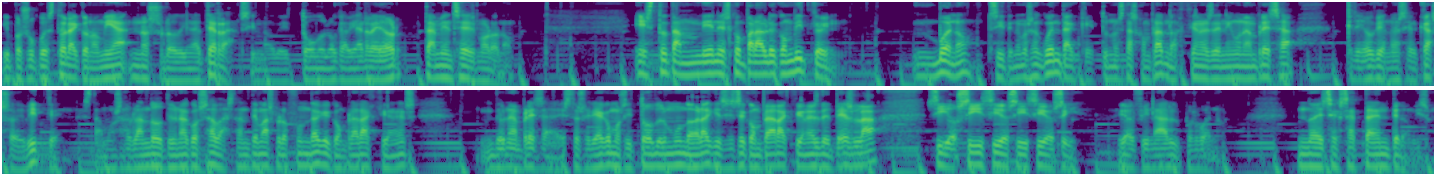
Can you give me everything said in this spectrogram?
y por supuesto la economía no solo de Inglaterra, sino de todo lo que había alrededor también se desmoronó. ¿Esto también es comparable con Bitcoin? Bueno, si tenemos en cuenta que tú no estás comprando acciones de ninguna empresa, creo que no es el caso de Bitcoin. Estamos hablando de una cosa bastante más profunda que comprar acciones de una empresa. Esto sería como si todo el mundo ahora quisiese comprar acciones de Tesla, sí o sí, sí o sí, sí o sí. Y al final, pues bueno, no es exactamente lo mismo.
